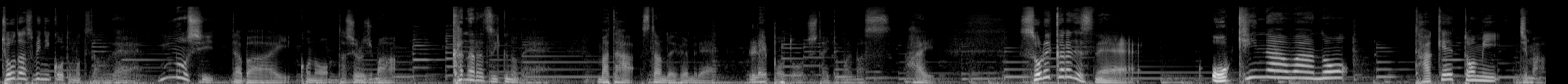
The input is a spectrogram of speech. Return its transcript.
ちょうど遊びに行こうと思ってたのでもし行った場合この田代島必ず行くのでまたスタンド FM でレポートしたいと思います。はい。それからですね沖縄の竹富島。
